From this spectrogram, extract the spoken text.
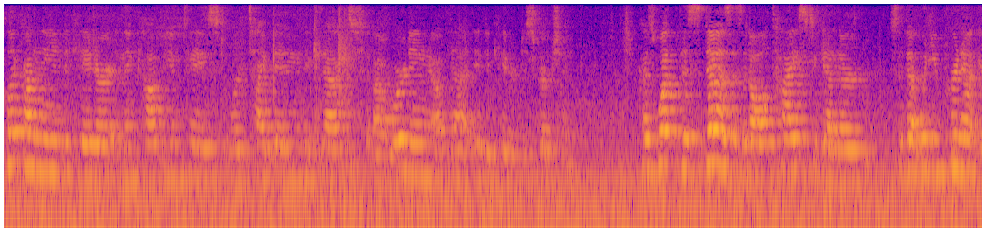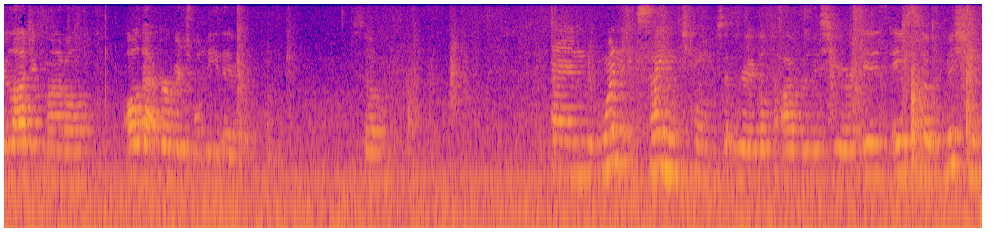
click on the indicator and then copy and paste or type in the exact uh, wording of that indicator description. Because what this does is it all ties together so that when you print out your logic model, all that verbiage will be there. So, and one exciting change that we're able to offer this year is a submission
